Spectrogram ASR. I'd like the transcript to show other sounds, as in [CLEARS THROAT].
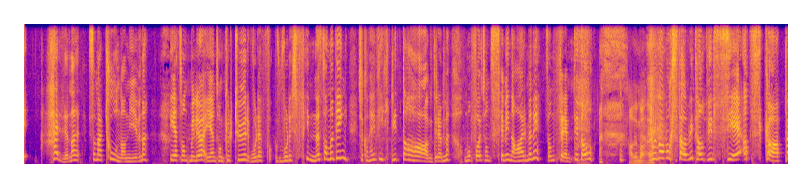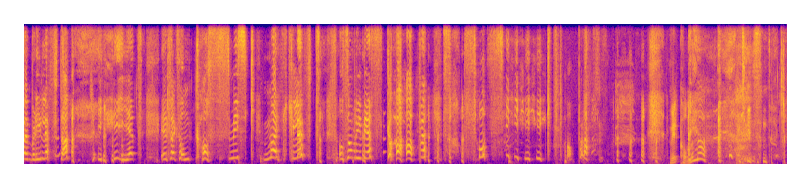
herrene som er toneangivende i et sånt miljø, i en sånn kultur hvor det, hvor det finnes sånne ting, så kan jeg virkelig dagdrømme om å få et sånt seminar med de, sånn frem til tolv. Ja, må, Hvor man bokstavelig talt vil se at skapet blir løfta i, i et, et slags sånn kosmisk markløft. Og så blir det skapet satt så sykt på plass. Velkommen, da! [LAUGHS] Tusen takk.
